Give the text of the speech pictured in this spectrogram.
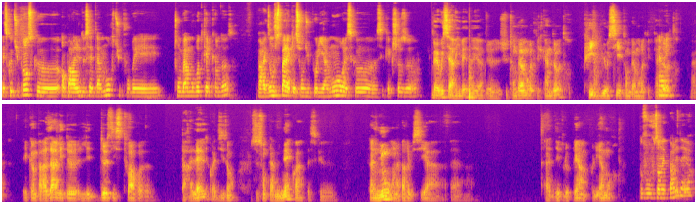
est-ce que tu penses que en parallèle de cet amour, tu pourrais tomber amoureux de quelqu'un d'autre? Par exemple, je sais pas, la question du polyamour, est-ce que euh, c'est quelque chose... Ben oui, c'est arrivé d'ailleurs. Je, suis tombé amoureux de quelqu'un d'autre, puis lui aussi est tombé amoureux de quelqu'un ah d'autre. Ouais. Et comme par hasard, les deux, les deux histoires euh, parallèles, quoi, disons, se sont terminées, quoi, parce que nous, on n'a pas réussi à, à, développer un polyamour. Vous vous en êtes parlé d'ailleurs?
